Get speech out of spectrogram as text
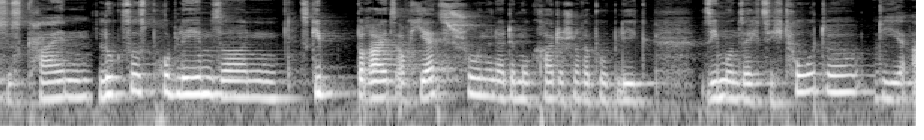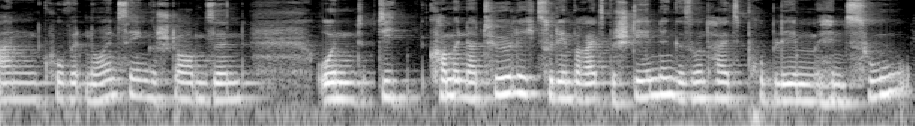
es ist kein Luxusproblem, sondern es gibt bereits auch jetzt schon in der Demokratischen Republik 67 Tote, die an Covid-19 gestorben sind. Und die kommen natürlich zu den bereits bestehenden Gesundheitsproblemen hinzu.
